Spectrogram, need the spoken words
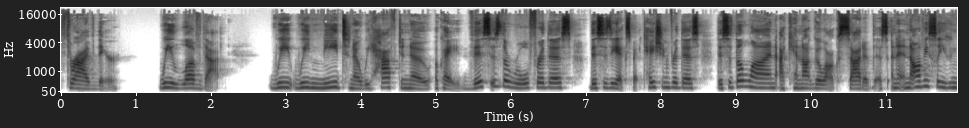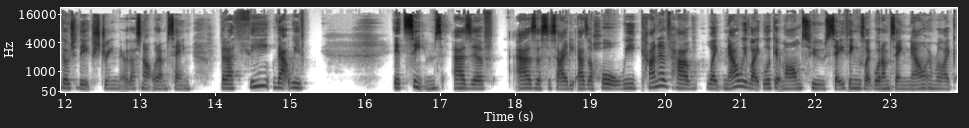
thrive there. We love that. We we need to know, we have to know, okay, this is the rule for this, this is the expectation for this, this is the line. I cannot go outside of this. And and obviously you can go to the extreme there. That's not what I'm saying. But I think that we've it seems as if as a society as a whole we kind of have like now we like look at moms who say things like what i'm saying now and we're like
